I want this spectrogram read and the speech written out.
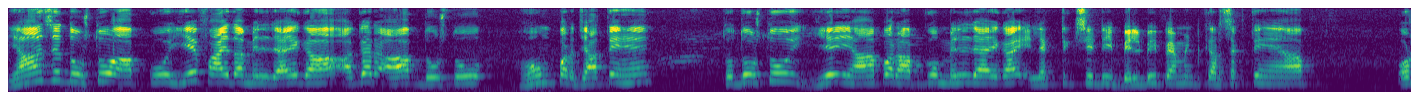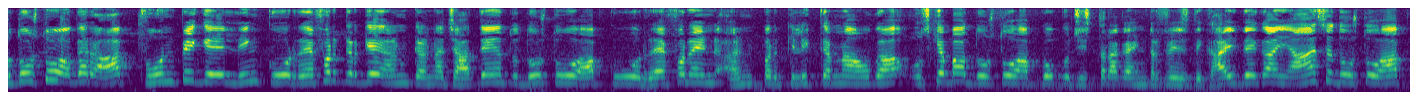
यहाँ से दोस्तों, आपको ये फ़ायदा मिल जाएगा। अगर आप दोस्तों होम पर जाते हैं तो दोस्तों, ये यहाँ पर आपको मिल जाएगा। इलेक्ट्रिसिटी बिल भी पेमेंट कर सकते हैं आप। और दोस्तों, अगर आप फ़ोन पे के लिंक को रेफ़र करके अर्न करना चाहते हैं तो दोस्तों, आपको रेफ़र एंड अर्न पर क्लिक करना होगा। उसके बाद दोस्तों, आपको कुछ इस तरह का इंटरफेस दिखाई देगा। यहाँ से दोस्तों, आप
